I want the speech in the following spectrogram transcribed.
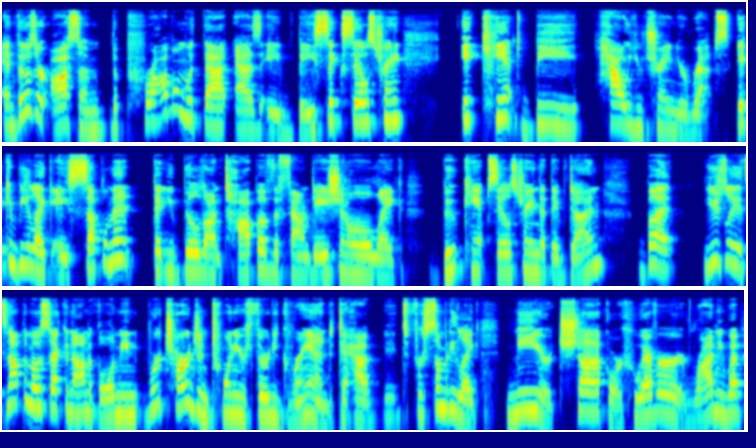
And those are awesome. The problem with that as a basic sales training it can't be how you train your reps. It can be like a supplement that you build on top of the foundational like boot camp sales training that they've done, but usually it's not the most economical. I mean, we're charging 20 or 30 grand to have for somebody like me or Chuck or whoever, Rodney Webb,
